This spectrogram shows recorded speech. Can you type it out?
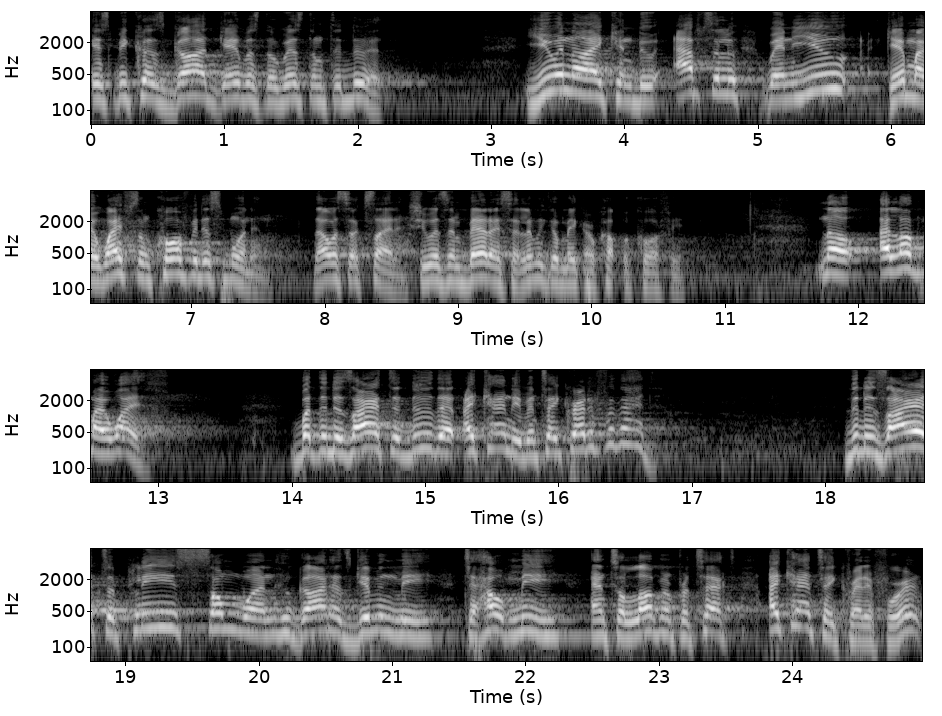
is because God gave us the wisdom to do it. You and I can do absolute. When you gave my wife some coffee this morning, that was exciting. She was in bed. I said, let me go make her a cup of coffee. No, I love my wife. But the desire to do that, I can't even take credit for that. The desire to please someone who God has given me to help me and to love and protect, I can't take credit for it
